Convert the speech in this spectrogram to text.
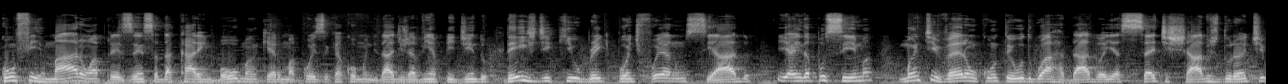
Confirmaram a presença da Karen Bowman, que era uma coisa que a comunidade já vinha pedindo desde que o Breakpoint foi anunciado e ainda por cima mantiveram o conteúdo guardado aí a sete chaves durante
